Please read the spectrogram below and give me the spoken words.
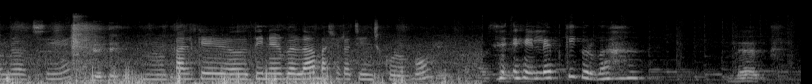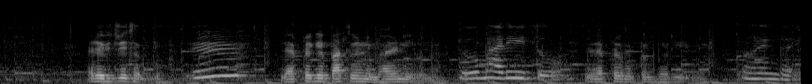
আমরা হচ্ছে উম, কালকের দিনের বেলা বাসাটা চেঞ্জ করব। লেপ কি করবা? ল্যাপ এর ভিতরেই থাকব। উম, ল্যাপটপকে পাতলে নি ভারী নিও না। তো ভারী তো। ল্যাপটপ একটু ভারী। অনেক ভারী।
